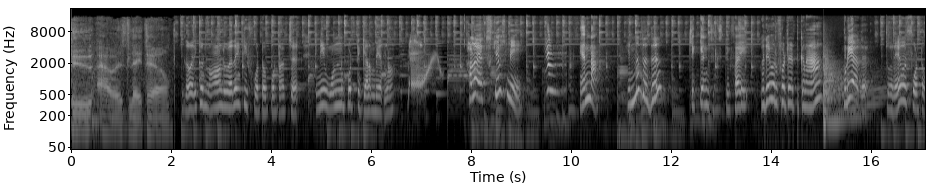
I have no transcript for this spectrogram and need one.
Two hours later. இது வரைக்கும் நாலு வெரைட்டி ஃபோட்டோ போட்டாச்சு. இனி ஒன்று போட்டு கிளம்பிடலாம். ஹலோ எக்ஸ்கியூஸ் மீ என்ன? என்னது இது? சிக்கன் சிக்ஸ்டி ஃபைவ் ஒரே ஒரு ஃபோட்டோ எடுத்துக்கிறேன். முடியாது. ஒரே ஒரு ஃபோட்டோ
